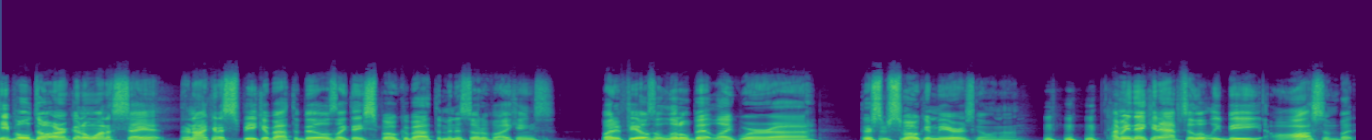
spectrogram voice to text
people don't aren't going to want to say it. They're not going to speak about the Bills like they spoke about the Minnesota Vikings. But it feels a little bit like we're uh, there's some smoke and mirrors going on. I mean, they can absolutely be awesome, but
